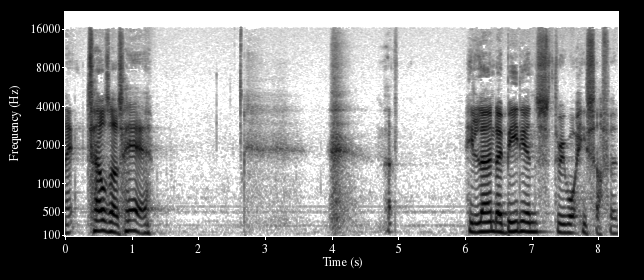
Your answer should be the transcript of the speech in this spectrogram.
and it tells us here that he learned obedience through what he suffered.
